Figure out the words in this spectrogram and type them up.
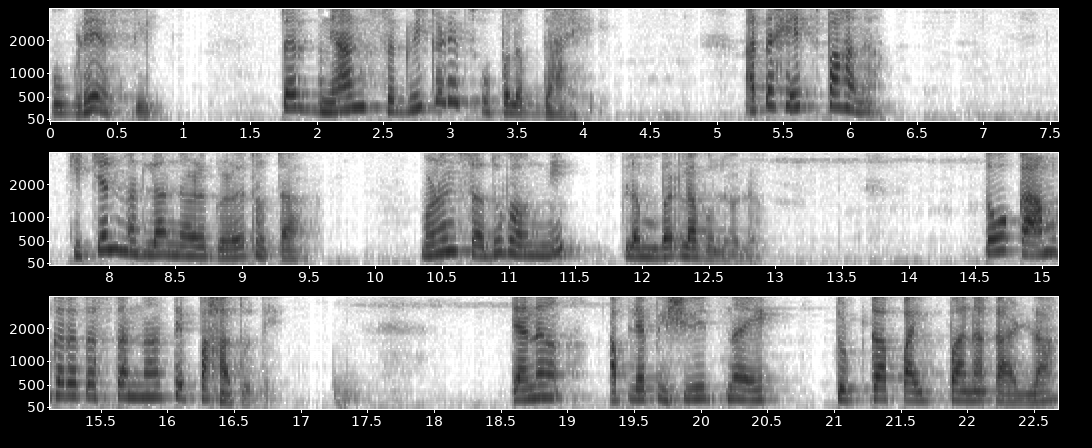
उघडे असतील तर ज्ञान सगळीकडेच उपलब्ध आहे. आता हेच पहा ना. किचनमधला नळ गळत होता म्हणून सदुभाऊंनी प्लंबरला बोलवलं. तो काम करत असताना ते पाहत होते. त्यानं आपल्या पिशवीतनं एक तुटका पाईप पाना काढला.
